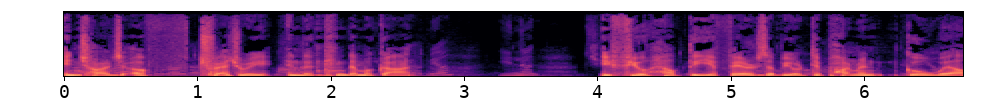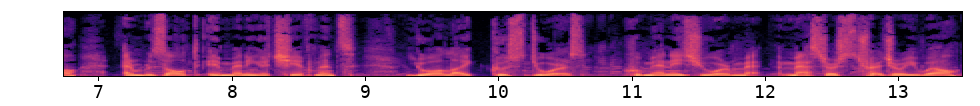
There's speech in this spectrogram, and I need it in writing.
in charge of treasury in the kingdom of God. If you help the affairs of your department go well and result in many achievements, you are like good stewards who manage your ma- master's treasury well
